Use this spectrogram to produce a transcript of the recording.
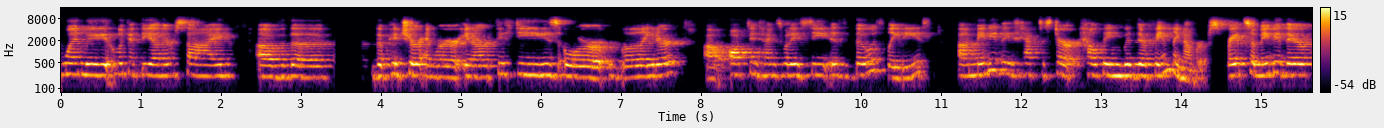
when we look at the other side of the the picture and we're in our 50s or later, uh, oftentimes what I see is those ladies um, maybe they have to start helping with their family members, right? So maybe their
